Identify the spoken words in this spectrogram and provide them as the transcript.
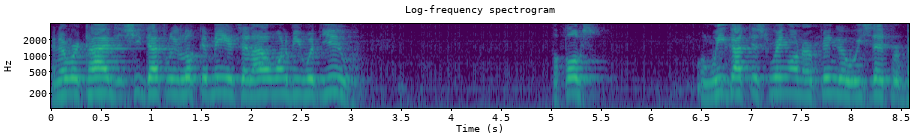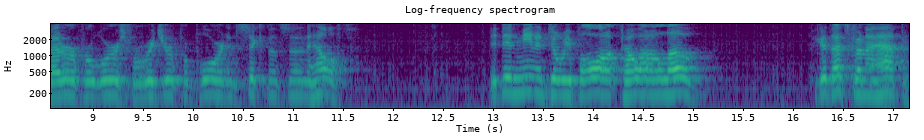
And there were times that she definitely looked at me and said, I don't want to be with you. But folks, when we got this ring on our finger, we said for better or for worse, for richer or for poor, and in sickness and in health. It didn't mean until we out, fell out of love, because that's going to happen.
